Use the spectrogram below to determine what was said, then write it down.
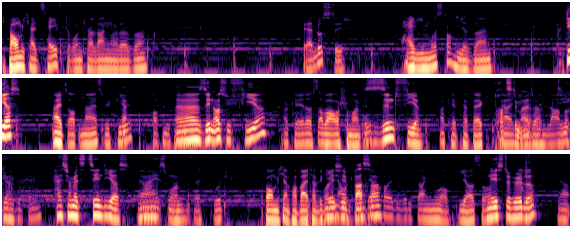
Ich baue mich halt safe drunter lang oder so. Wäre lustig. Hey, die muss doch hier sein. Dias. Als ob, nice. Wie viel? Ja. Hoffentlich. Äh, sehen aus wie vier. okay, das ist aber auch schon mal gut. Es sind vier. Okay, perfekt. Trotzdem, hab Alter. Digga. Heißt, wir haben jetzt zehn Dias. Ja, nice one. Das ist echt gut. Ich baue mich einfach weiter. Wir Und gehen ich seh auf, in Wasser. Folge, würde ich sagen, nur auf Dias. So. Nächste Höhle. Ja.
